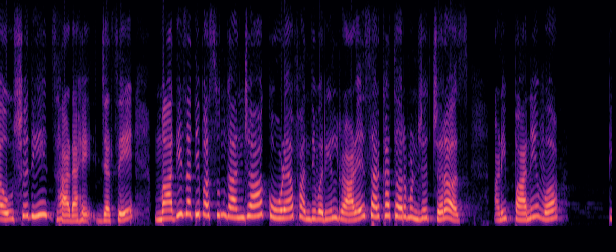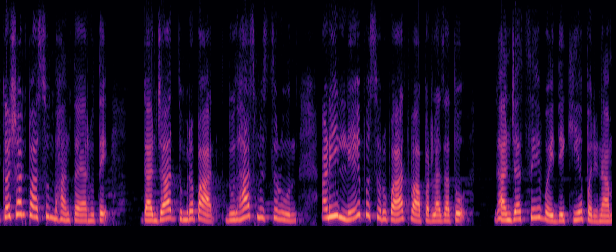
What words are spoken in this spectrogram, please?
औषधी झाड आहे ज्याचे मादी जातीपासून गांजा कोवळ्या फांदीवरील राळेसारखा थर म्हणजे चरस आणि पाने व टिकशांपासून भांग तयार होते. गांजा धूम्रपान दुधास मिसळून आणि लेप स्वरूपात वापरला जातो. गांजाचे वैद्यकीय परिणाम.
